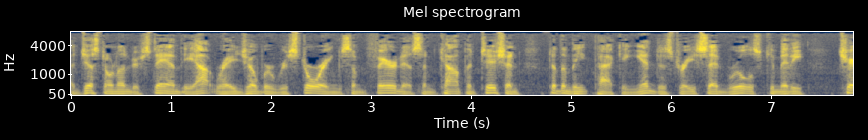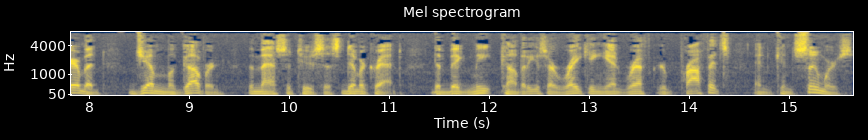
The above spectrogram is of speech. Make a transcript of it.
I just don't understand the outrage over restoring some fairness and competition to the meatpacking industry, said Rules Committee Chairman Jim McGovern the Massachusetts Democrat. The big meat companies are raking in record profits and consumers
